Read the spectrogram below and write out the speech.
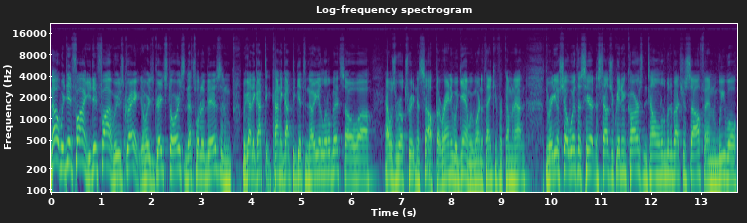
no, we did fine. You did fine. It was great. It was great stories, and that's what it is. And we got to got to kind of got to get to know you a little bit. So uh, that was a real treat in itself. But Randy, again, we want to thank you for coming out and the radio show with us here at Nostalgic Radio and Cars and telling a little bit about yourself. And we will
